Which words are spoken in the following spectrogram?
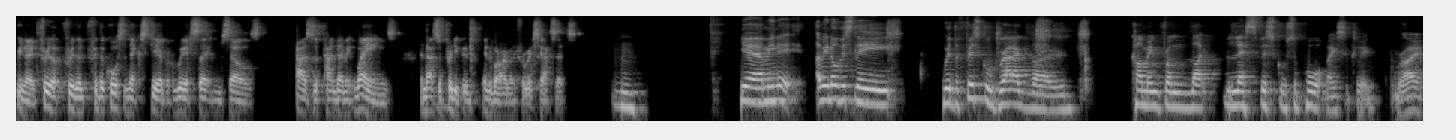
know, through the through the through the course of next year, but reassert themselves as the pandemic wanes, and that's a pretty good environment for risk assets. Mm. Yeah, I mean, it, I mean, obviously, with the fiscal drag though, coming from like less fiscal support, basically, right?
